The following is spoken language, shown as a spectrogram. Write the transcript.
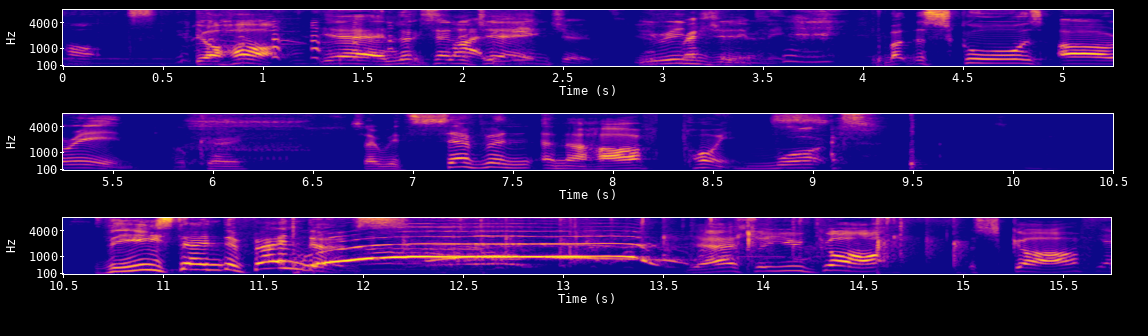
Hot. You're hot. Yeah, it looks Slightly energetic. injured. You're injured. Wrestlingly. But the scores are in. Okay. So with seven and a half points. What? The East End Defenders. Yeah, so you got the scarf, Yeah?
